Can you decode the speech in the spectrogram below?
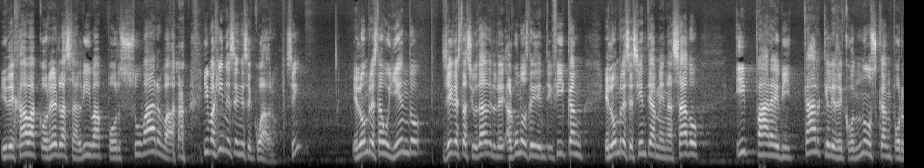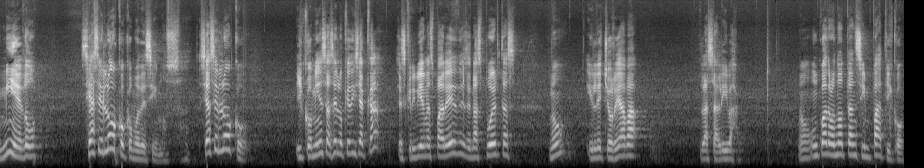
y dejaba correr la saliva por su barba. Imagínense en ese cuadro, ¿sí? El hombre está huyendo, llega a esta ciudad, algunos le identifican, el hombre se siente amenazado y para evitar que le reconozcan por miedo, se hace loco, como decimos, se hace loco y comienza a hacer lo que dice acá, escribía en las paredes, en las puertas, ¿no? Y le chorreaba la saliva. Un cuadro no tan simpático,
